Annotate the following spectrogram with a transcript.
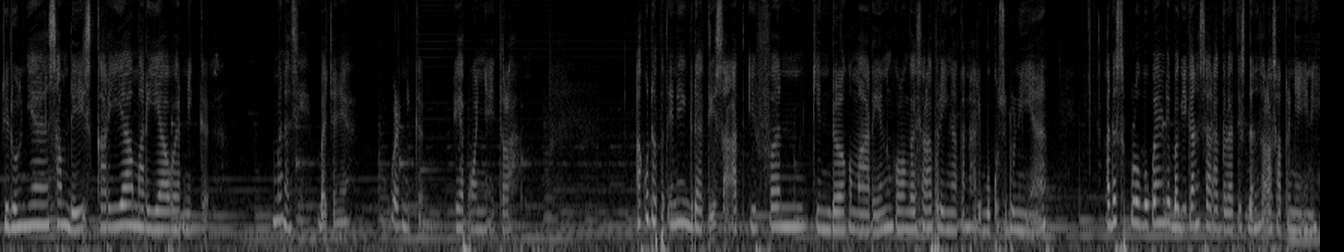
Judulnya Some Days karya Maria Wernicke. Gimana sih bacanya? Wernicke. Ya pokoknya itulah. Aku dapat ini gratis saat event Kindle kemarin, kalau nggak salah peringatan Hari Buku Sedunia. Ada 10 buku yang dibagikan secara gratis dan salah satunya ini.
